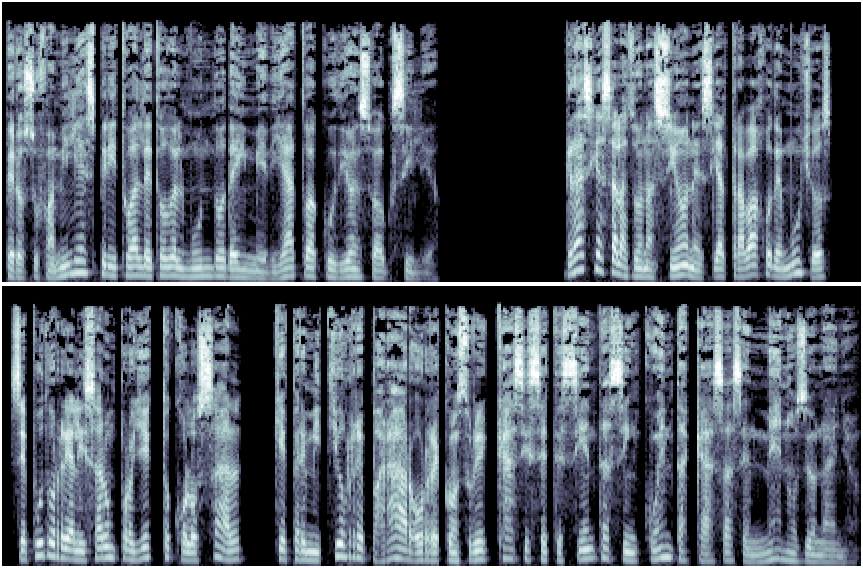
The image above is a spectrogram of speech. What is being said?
Pero su familia espiritual de todo el mundo de inmediato acudió en su auxilio. Gracias a las donaciones y al trabajo de muchos, se pudo realizar un proyecto colosal que permitió reparar o reconstruir casi 750 casas en menos de un año.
